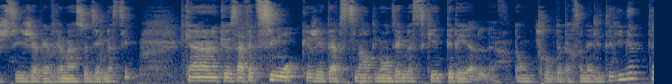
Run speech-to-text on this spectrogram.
si j'avais vraiment ce diagnostic. Quand que ça a fait six mois que j'ai été abstinente, ils m'ont diagnostiqué TPL, donc trouble de personnalité limite,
